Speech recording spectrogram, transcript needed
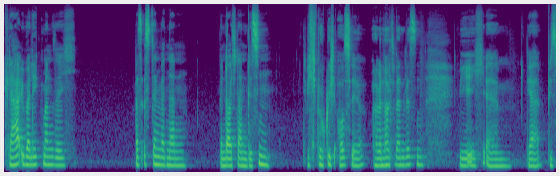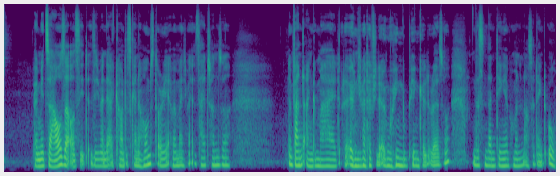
klar überlegt man sich, was ist denn, wenn dann wenn Leute dann wissen, wie ich wirklich aussehe, oder wenn Leute dann wissen, wie ich, ähm, ja, wie es bei mir zu Hause aussieht. Also ich meine, der Account ist keine Home Story, aber manchmal ist halt schon so eine Wand angemalt oder irgendjemand hat wieder irgendwo hingepinkelt oder so. Und das sind dann Dinge, wo man dann auch so denkt, oh,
